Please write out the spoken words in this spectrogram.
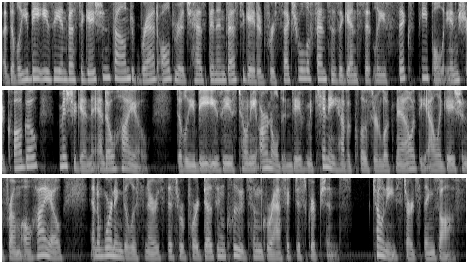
A WBEZ investigation found Brad Aldrich has been investigated for sexual offenses against at least six people in Chicago, Michigan, and Ohio. WBEZ's Tony Arnold and Dave McKinney have a closer look now at the allegation from Ohio, and a warning to listeners this report does include some graphic descriptions. Tony starts things off.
